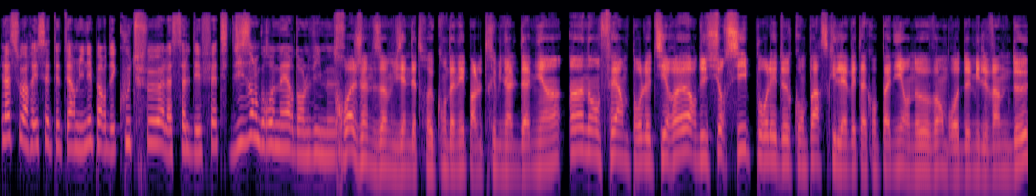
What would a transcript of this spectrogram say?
La soirée s'était terminée par des coups de feu à la salle des fêtes d'Isengremer dans le Vimeux. Trois jeunes hommes viennent d'être condamnés par le tribunal d'Amiens. Un enferme pour le tireur, du sursis pour les deux comparses qui l'avaient accompagné en novembre 2022.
